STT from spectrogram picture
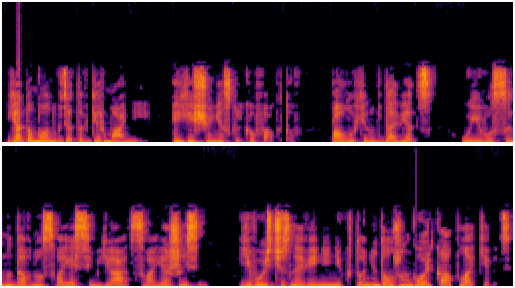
Я думаю, он где-то в Германии. И еще несколько фактов. Полухин вдовец, у его сына давно своя семья, своя жизнь. Его исчезновение никто не должен горько оплакивать.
